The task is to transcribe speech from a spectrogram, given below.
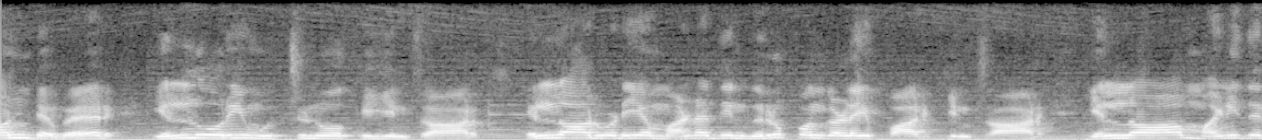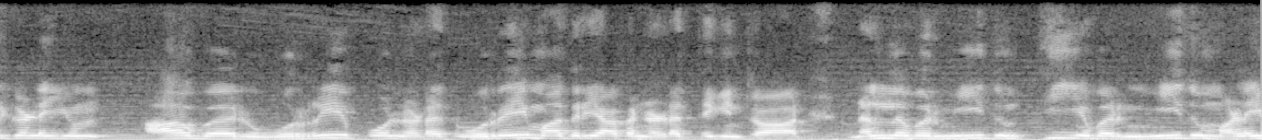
ஆண்டவர் எல்லோரையும் உற்று நோக்குகின்றார். எல்லாருடைய மனதின் விருப்பங்களை பார்க்கின்றார். எல்லா மனிதர்களையும் அவர் ஒரே போல் நட ஒரே மாதிரியாக நடத்துகின்றார். நல்லவர் மீதும் தீயவர் மீதும் மழை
